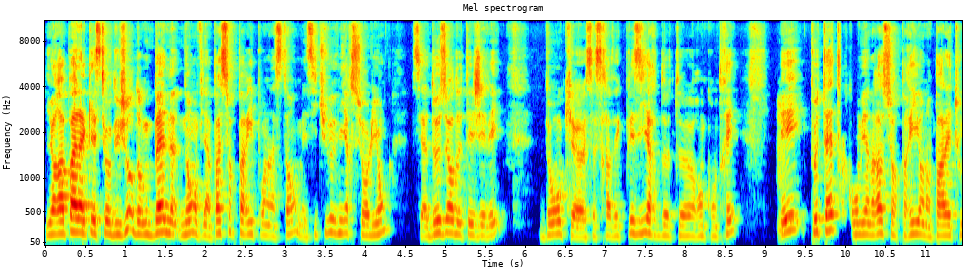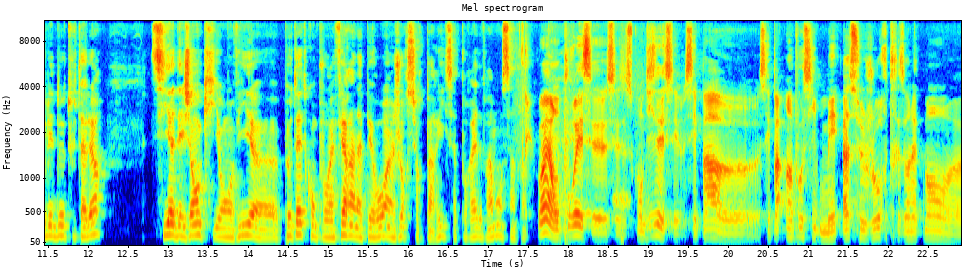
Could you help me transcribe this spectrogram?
Il n'y aura pas la question du jour. Donc Ben, non, on vient pas sur Paris pour l'instant, mais si tu veux venir sur Lyon, c'est à deux heures de TGV. Donc euh, ce sera avec plaisir de te rencontrer. Mm. Et peut-être qu'on viendra sur Paris, on en parlait tous les deux tout à l'heure. S'il y a des gens qui ont envie, euh, peut-être qu'on pourrait faire un apéro un jour sur Paris, ça pourrait être vraiment sympa. Ouais, on pourrait, c'est ce qu'on disait, c'est pas, euh, c'est pas impossible, mais à ce jour, très honnêtement, mm.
